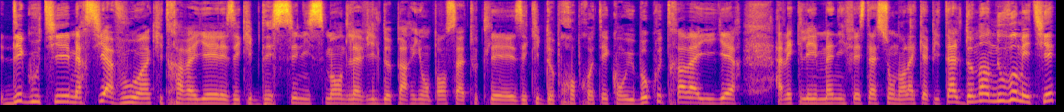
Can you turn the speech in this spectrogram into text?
d'égoutier. Merci à vous hein, qui travaillez, les équipes d'assainissement de la ville de Paris. On pense à toutes les équipes de propreté qui ont eu beaucoup de travail hier avec les manifestations dans la capitale. Demain, nouveau métier.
